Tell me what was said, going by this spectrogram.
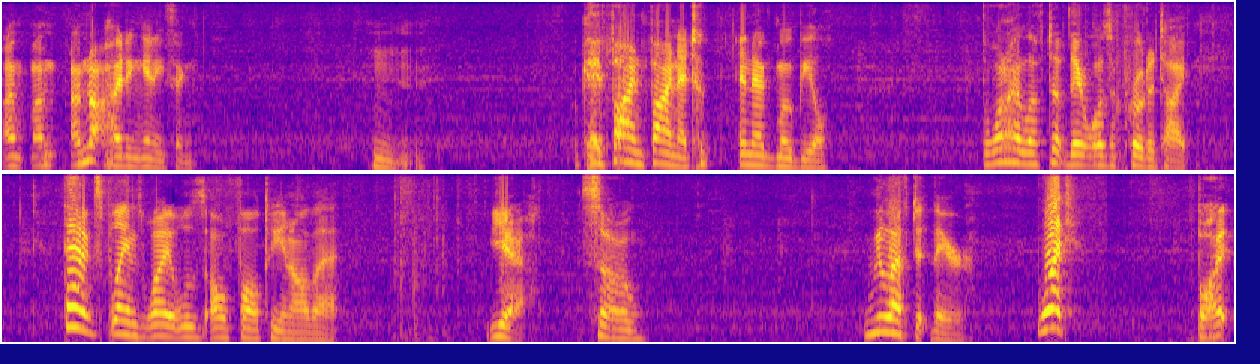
I'm I'm I'm not hiding anything. Hmm. Okay, fine, fine. I took an eggmobile. The one I left up there was a prototype. That explains why it was all faulty and all that. Yeah. So we left it there. What? But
